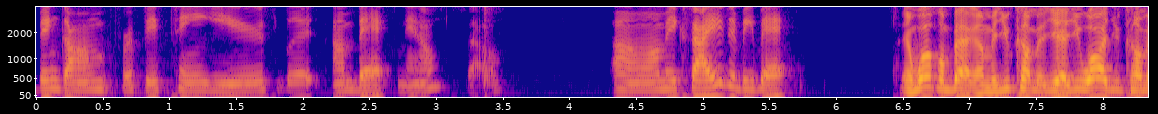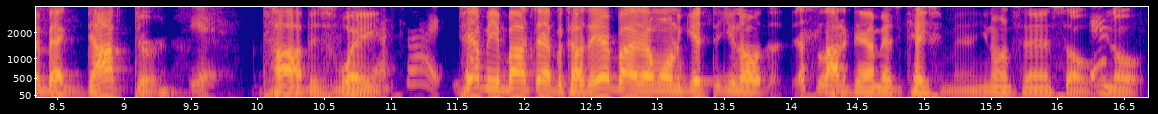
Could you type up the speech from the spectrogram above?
been gone for 15 years, but I'm back now. So, um, I'm excited to be back. And welcome back. I mean, you coming? Yeah, you are. You coming back, Doctor Yes, Tavis Wade. that's right. Tell me about that because everybody don't want to get to, you know, that's a lot of damn education, man. You know what I'm saying? So, you know,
